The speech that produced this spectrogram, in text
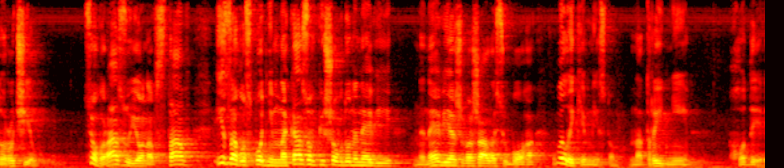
доручив. Цього разу Йона встав і за Господнім наказом пішов до Неневії. Неневія ж вважалась у Бога великим містом на три дні ходи.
